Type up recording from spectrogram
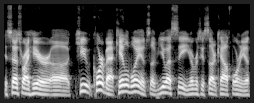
It says right here, uh, Q, quarterback Caleb Williams of USC, University of Southern California,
